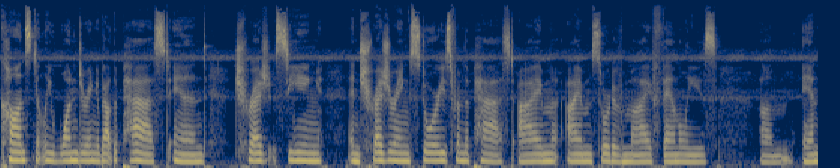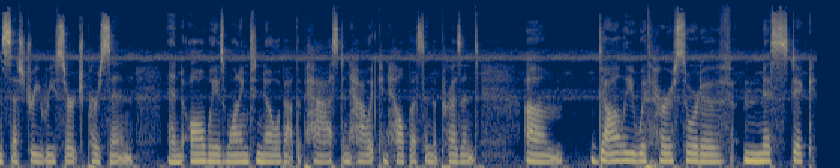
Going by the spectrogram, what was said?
constantly wondering about the past and treasure seeing and treasuring stories from the past. I'm I'm sort of my family's um, ancestry research person, and always wanting to know about the past and how it can help us in the present. Um, Dolly, with her sort of mystic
